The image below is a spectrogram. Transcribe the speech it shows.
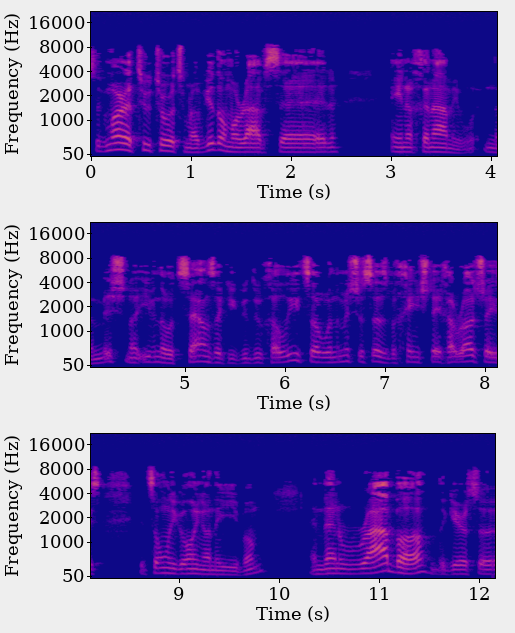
So Gemara two tours from Rav Gidol Morav said in the Mishnah, even though it sounds like you could do chalitza, when the Mishnah says v'chein shtei charashes, it's only going on the yibam. And then Rabba, the girsa,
